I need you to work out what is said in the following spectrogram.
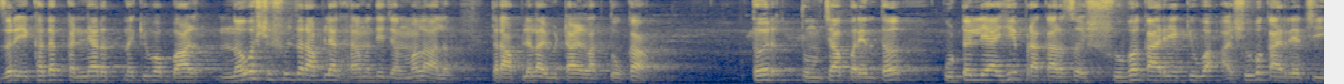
जर एखादा कन्यारत्न किंवा बाळ नवशिशू जर आपल्या घरामध्ये जन्माला आलं तर आपल्याला विटाळ लागतो का? तर तुमच्यापर्यंत कुठल्याही प्रकारचं शुभ कार्य किंवा अशुभ कार्याची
